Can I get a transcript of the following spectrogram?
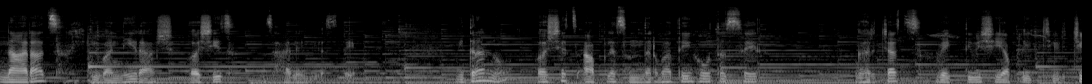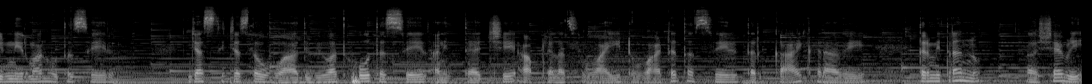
नाराज किंवा निराश अशीच झालेली असते. मित्रांनो असेच आपल्या संदर्भातही होत असेल. घरच्याच व्यक्तीविषयी आपली चिडचिड निर्माण होत असेल. जास्तीत जास्त वादविवाद होत असेल आणि त्याचे आपल्यालाच वाईट वाटत असेल तर काय करावे? तर मित्रांनो अशावेळी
